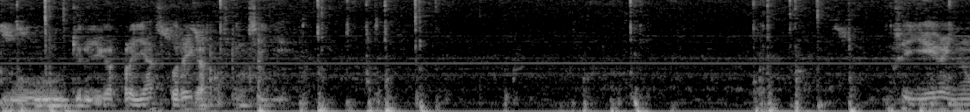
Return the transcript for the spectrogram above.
Uh, quiero llegar para allá. ¿Se puede llegar? que no se llegue. se llega y no.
